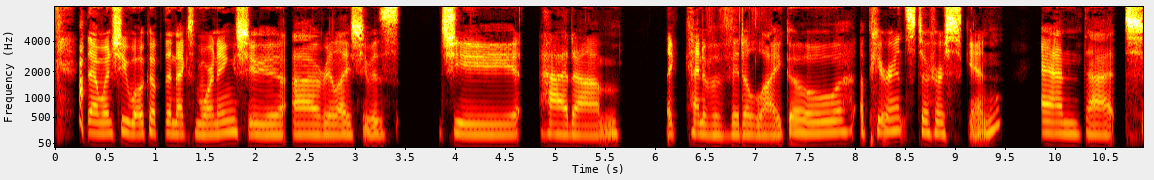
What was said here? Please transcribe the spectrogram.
then when she woke up the next morning, she uh, realized she was she had um, like kind of a vitiligo appearance to her skin, and that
